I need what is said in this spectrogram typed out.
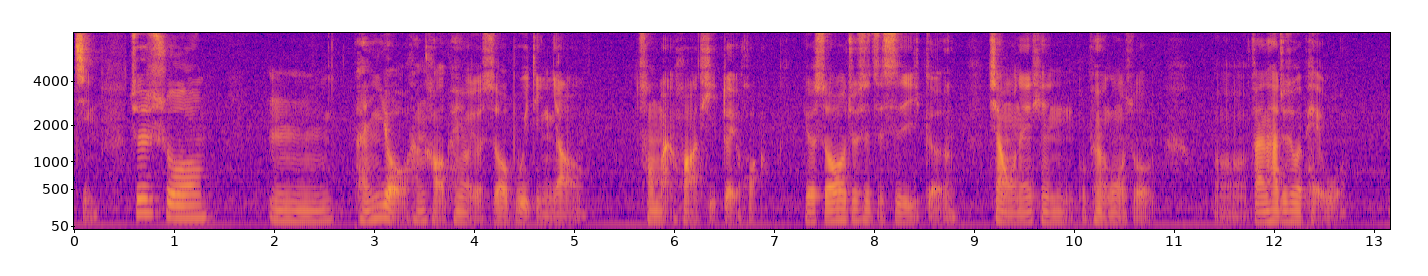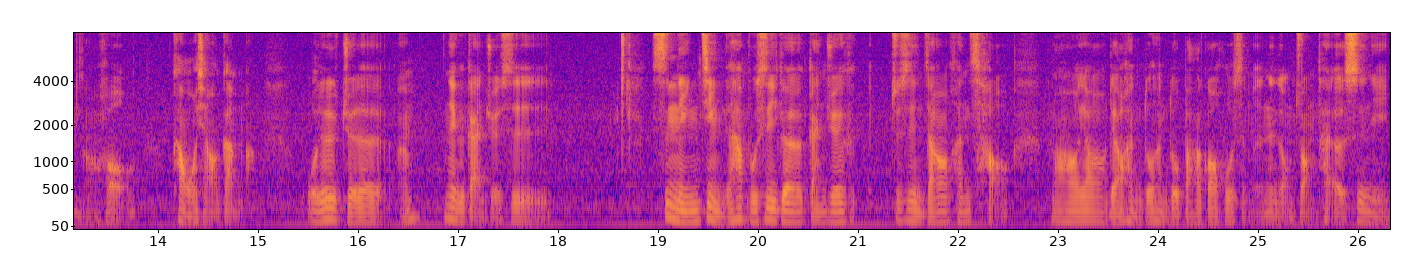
静。就是说。嗯，朋友很好的朋友，有时候不一定要充满话题对话，有时候就是只是一个，像我那天，我朋友跟我说，呃，反正他就是会陪我，然后看我想要干嘛，我就觉得，嗯，那个感觉是是宁静的，它不是一个感觉，就是你知道很吵，然后要聊很多很多八卦或什么的那种状态，而是你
